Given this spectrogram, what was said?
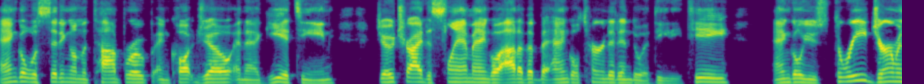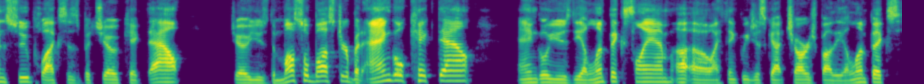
Angle was sitting on the top rope and caught Joe in a guillotine. Joe tried to slam Angle out of it, but Angle turned it into a DDT. Angle used three German suplexes, but Joe kicked out. Joe used the muscle buster, but Angle kicked out. Angle used the Olympic slam. Uh oh, I think we just got charged by the Olympics.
